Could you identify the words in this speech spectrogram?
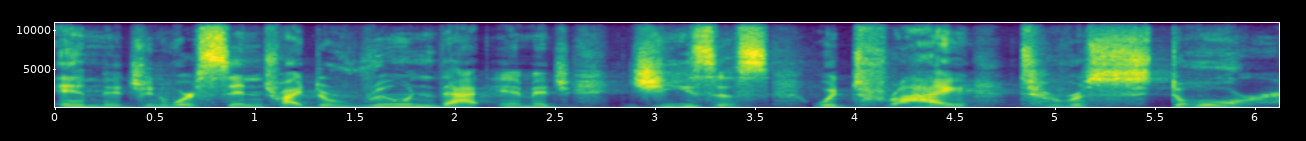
image. And where sin tried to ruin that image, Jesus would try to restore.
